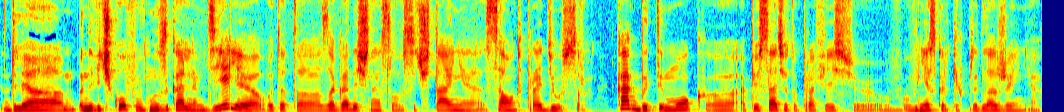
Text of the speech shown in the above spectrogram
для новичков в музыкальном деле вот это загадочное словосочетание «саунд-продюсер», как бы ты мог э, описать эту профессию в нескольких предложениях?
